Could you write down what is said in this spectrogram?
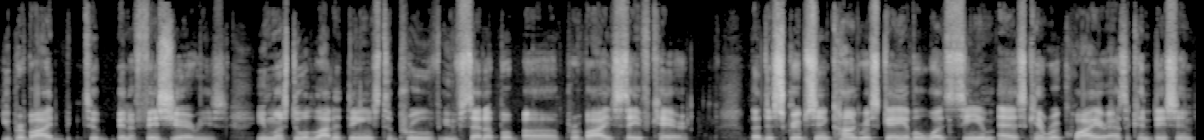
you provide to beneficiaries, you must do a lot of things to prove you've set up a uh, provide safe care. The description Congress gave of what CMS can require as a condition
